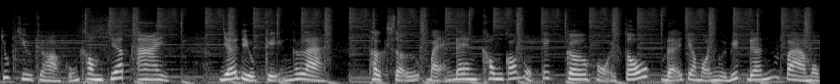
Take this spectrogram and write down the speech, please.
chút chiêu trò cũng không chết ai. Với điều kiện là thật sự bạn đang không có một cái cơ hội tốt để cho mọi người biết đến và một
